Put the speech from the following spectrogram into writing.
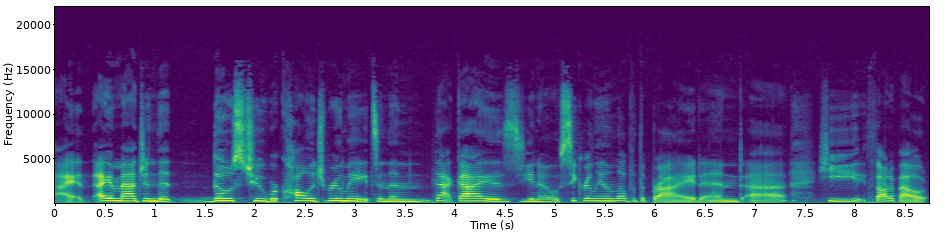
I I imagine that those two were college roommates and then that guy is you know secretly in love with the bride and uh, he thought about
